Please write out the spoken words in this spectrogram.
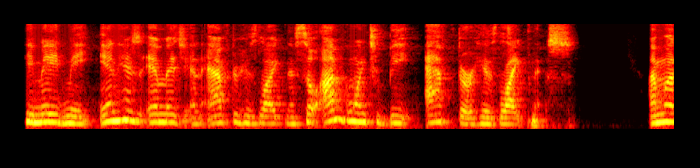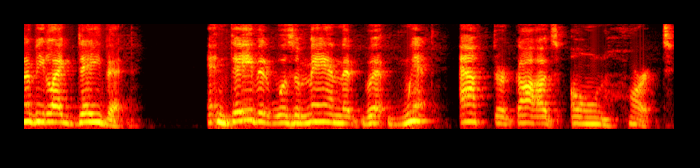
He made me in his image and after his likeness. So I'm going to be after his likeness. I'm going to be like David. And David was a man that, went after God's own heart.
